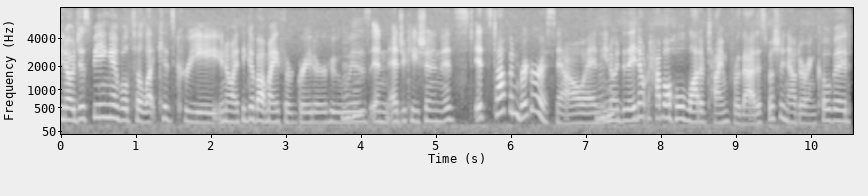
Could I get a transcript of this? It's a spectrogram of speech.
you know just being able to let kids create you know i think about my third grader who mm-hmm. is in education and it's it's tough and rigorous now and you know they don't have a whole lot of time for that especially now during covid.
